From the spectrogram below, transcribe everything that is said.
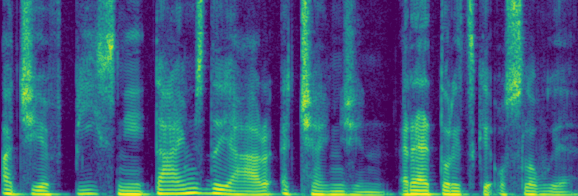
ač je v písni Times they are a changing rétoricky oslovuje.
